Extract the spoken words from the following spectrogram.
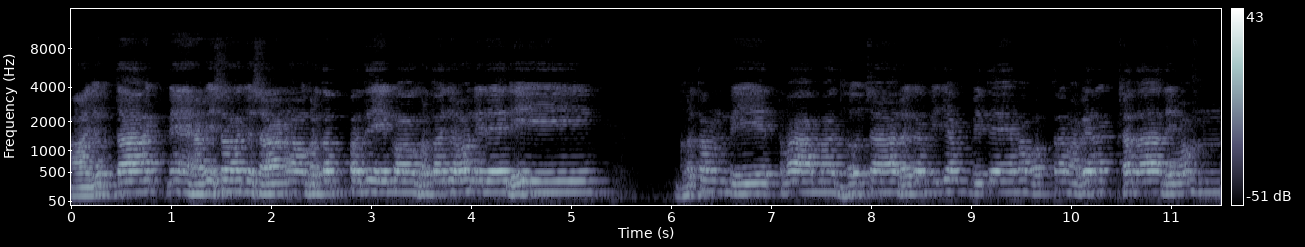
आयुर्दाग्ने हविषो जुषाणो घृतप्रतीको घृतयो निरेधी घृतं पीत्वा मधुचारगपियं पितेव पुत्रमभिरक्षदादिमम्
